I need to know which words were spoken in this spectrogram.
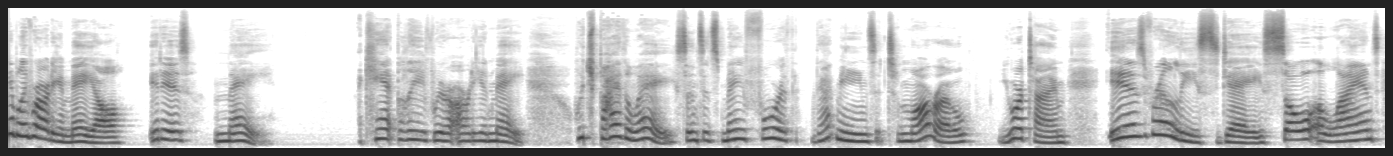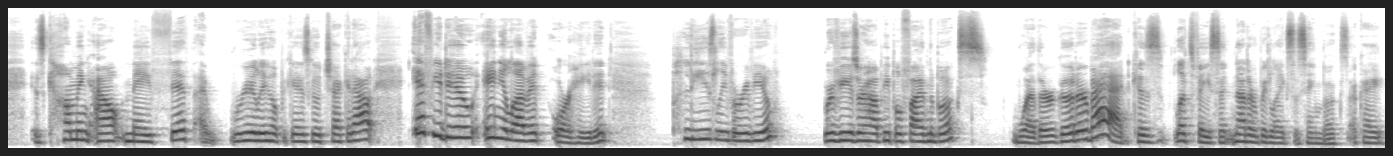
Can't believe we're already in May, y'all. It is May. I can't believe we're already in May. Which, by the way, since it's May 4th, that means tomorrow, your time, is release day. Soul Alliance is coming out May 5th. I really hope you guys go check it out. If you do and you love it or hate it, please leave a review. Reviews are how people find the books, whether good or bad, because let's face it, not everybody likes the same books, okay?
